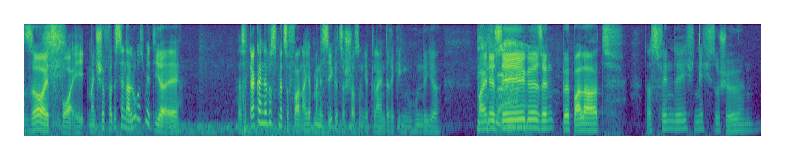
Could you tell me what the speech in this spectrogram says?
So, jetzt, boah, ey, mein Schiff, was ist denn da los mit dir, ey? Das hat gar keine Lust mehr zu fahren. Ah, ich habe meine Segel zerschossen, ihr kleinen dreckigen Hunde hier. Meine Segel sind beballert. Das finde ich nicht so schön.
